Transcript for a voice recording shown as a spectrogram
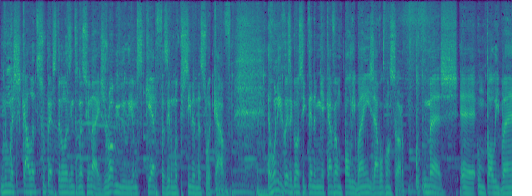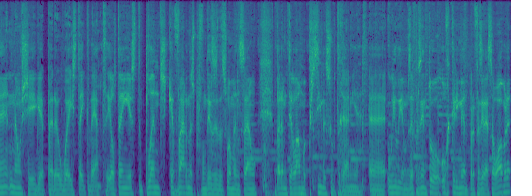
numa escala de superestrelas internacionais. Robbie Williams quer fazer uma piscina na sua cave. A única coisa que eu consigo ter na minha cave é um poliban e já vou com sorte. Mas eh, um poliban não chega para o Waze Take That. Ele tem este plano de escavar nas profundezas da sua mansão para meter lá uma piscina subterrânea. Eh, Williams apresentou o requerimento para fazer essa obra.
